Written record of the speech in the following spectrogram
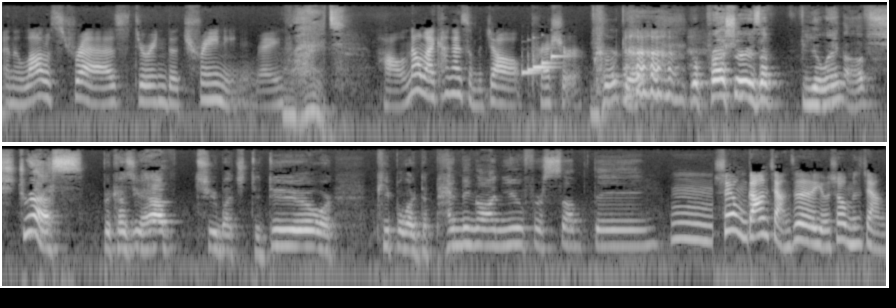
and a lot of stress during the training, right? Right. 好，那我们来看看什么叫 pressure。 Okay. the pressure is a feeling of stress because you have too much to do or people are depending on you for something. 嗯，所以我们刚刚讲这，有时候我们是讲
